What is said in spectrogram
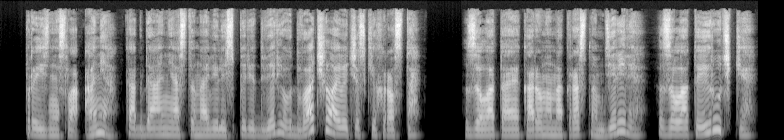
— произнесла Аня, когда они остановились перед дверью в два человеческих роста. Золотая корона на красном дереве, золотые ручки.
